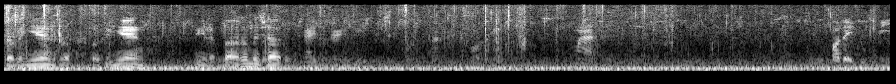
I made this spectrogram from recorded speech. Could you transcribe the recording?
ปลากระแย่งครับปลากระแย่งนี่แหละปลาธรรมชาติ พอได้ทุกปี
